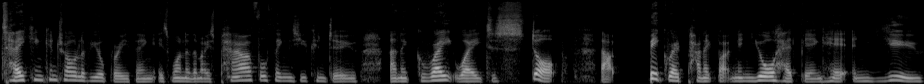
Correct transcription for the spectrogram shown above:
Taking control of your breathing is one of the most powerful things you can do and a great way to stop that big red panic button in your head being hit and you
